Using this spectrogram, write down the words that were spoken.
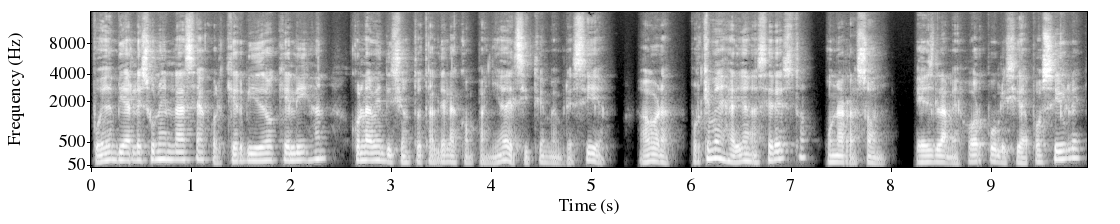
puedo enviarles un enlace a cualquier video que elijan con la bendición total de la compañía del sitio de membresía. Ahora, ¿por qué me dejarían hacer esto? Una razón. Es la mejor publicidad posible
